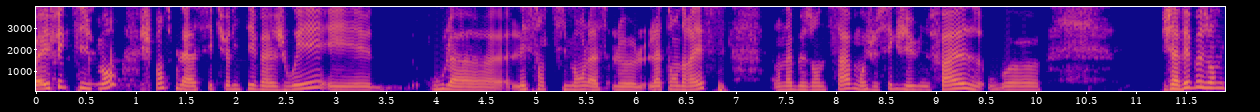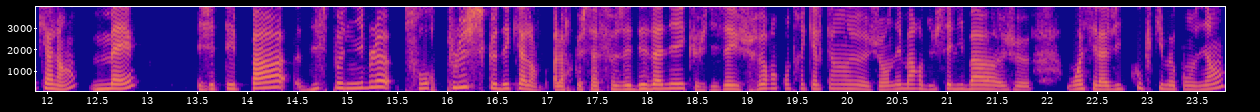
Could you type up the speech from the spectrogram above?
Effectivement, je pense que la sexualité va jouer et ou les sentiments, la tendresse, on a besoin de ça. Moi, je sais que j'ai eu une phase où, heu, j'avais besoin de câlins, mais j'étais pas disponible pour plus que des câlins. Alors que ça faisait des années que je disais: «Je veux rencontrer quelqu'un, j'en ai marre du célibat, moi, c'est la vie de couple qui me convient»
